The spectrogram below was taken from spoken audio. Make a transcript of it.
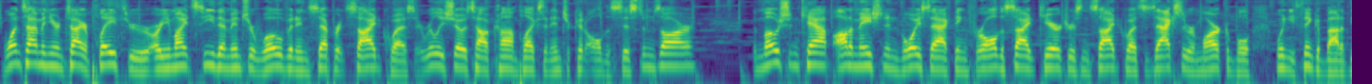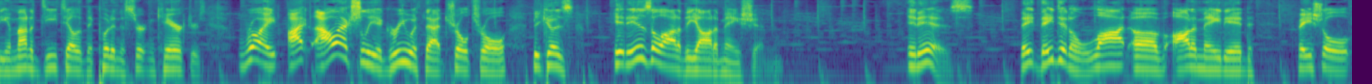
one time in your entire playthrough, or you might see them interwoven in separate side quests. It really shows how complex and intricate all the systems are. The motion cap, automation, and voice acting for all the side characters and side quests is actually remarkable when you think about it. The amount of detail that they put into certain characters. Right, I, I'll actually agree with that, Troll Troll, because it is a lot of the automation. It is. They, they did a lot of automated facial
